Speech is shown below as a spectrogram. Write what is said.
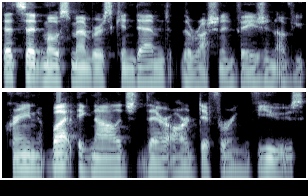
that said most members condemned the Russian invasion of Ukraine, but acknowledged there are differing views,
